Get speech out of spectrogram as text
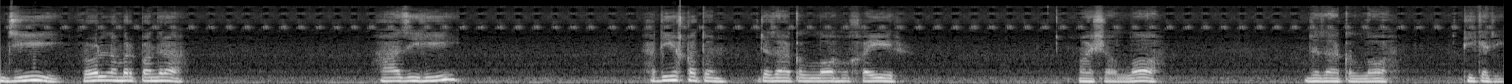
جی رول نمبر پندرہ۔ حاضی ہی۔ حدیقت جزاک اللہ خیر۔ ماشاء اللہ جزاک اللہ۔ ٹھیک ہے جی۔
